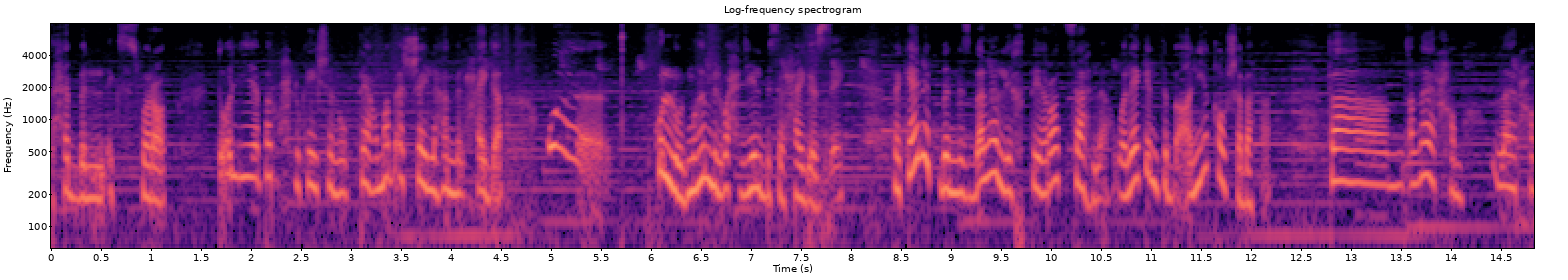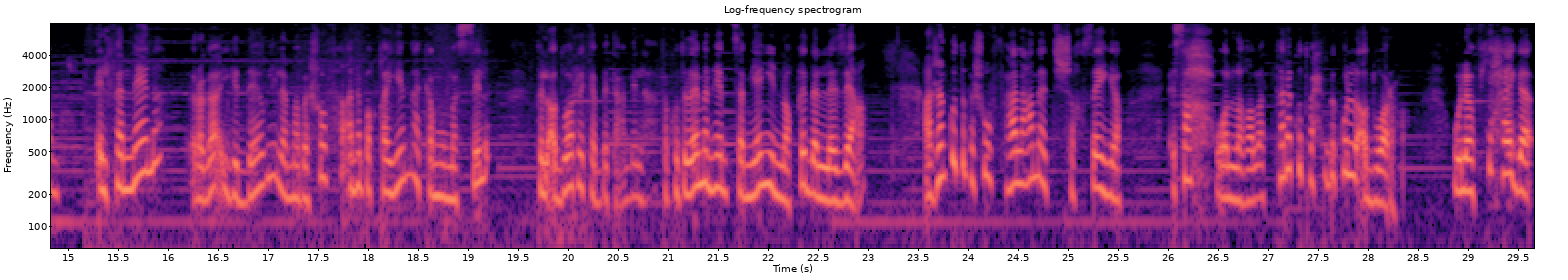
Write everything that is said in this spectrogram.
تحب الاكسسوارات. تقول لي بروح location وبتاع وما بقاش شايله هم الحاجة وكله المهم الواحد يلبس الحاجة إزاي. فكانت بالنسبة لها الاختيارات سهلة ولكن تبقى أنيقة وشبهها. فالله يرحمها الله يرحمها. الفنانة رجاء الجداوي لما بشوفها أنا بقيمها كممثلة في الأدوار اللي كانت بتعملها. فكنت دايما هي بتسمياني الناقدة اللاذعه عشان كنت بشوف هل عملت الشخصية صح ولا غلط فأنا كنت بحب كل أدوارها. ولو في حاجة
